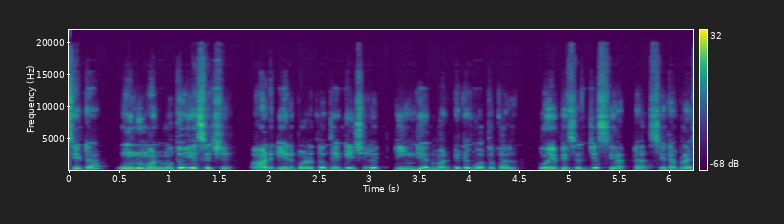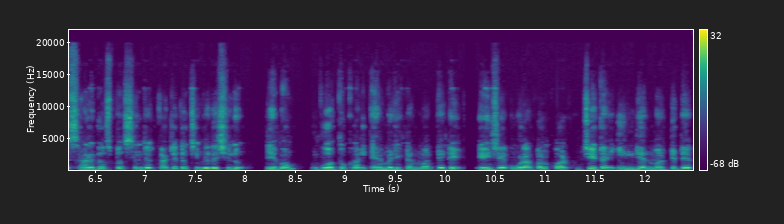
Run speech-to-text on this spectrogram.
সেটা অনুমান মতোই এসেছে। আর এরপরে তো দেখেইছিল ইন্ডিয়ান মার্কেটে গতকাল ওএফএস এর যে শেয়ারটা সেটা প্রায় সাড়ে দশ পার্সেন্টের কাছাকাছি বেড়েছিল। এবং গতকাল আমেরিকান মার্কেটে এই যে ওরাকল কর যেটা ইন্ডিয়ান মার্কেটের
